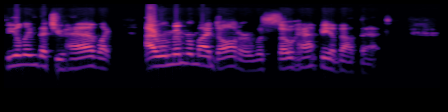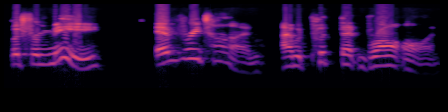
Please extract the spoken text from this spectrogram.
feeling that you have. Like I remember my daughter was so happy about that, but for me, every time I would put that bra on,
